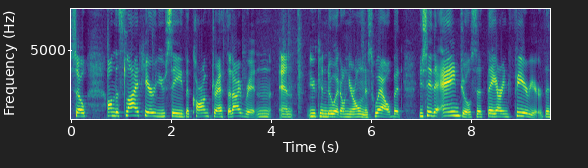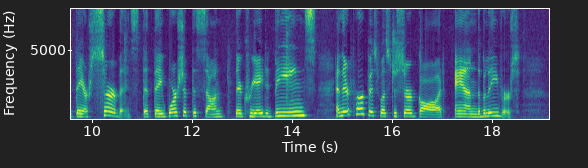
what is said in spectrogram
So on the slide here you see the contrast that I've written and you can do it on your own as well. But you see the angels that they are inferior, that they are servants, that they worship the Son, they're created beings, and their purpose was to serve God and the believers.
